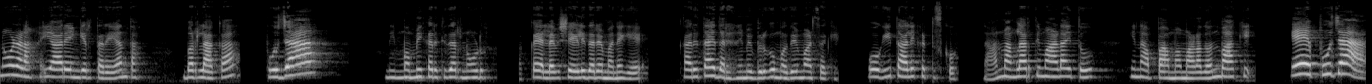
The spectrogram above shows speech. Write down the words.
ನೋಡೋಣ, ಯಾರು ಹೆಂಗಿರ್ತಾರೆ ಅಂತ. ಬರ್ಲಾಕ? ಪೂಜಾ? ನಿಮ್ಮ ಮಮ್ಮಿ ಕರಿತಿದಾರೆ ನೋಡು. ಅಕ್ಕ ಎಲ್ಲ ವಿಷಯ ಹೇಳಿದ್ದಾರೆ ಮನೆಗೆ. ಕರಿತಾ ಇದ್ದಾರೆ ನಿಮ್ಮಿಬ್ಬರಿಗೂ ಮದುವೆ ಮಾಡ್ಸಕ್ಕೆ. ಹೋಗಿ ತಾಲಿ ಕಟ್ಟಿಸ್ಕೊ. ನಾನು ಮಂಗಳಾರತಿ ಮಾಡಾಯ್ತು. ಇನ್ನು ಅಪ್ಪ, ಅಮ್ಮ ಮಾಡೋದೊಂದು ಬಾಕಿ. ಏ, ಪೂಜಾ!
